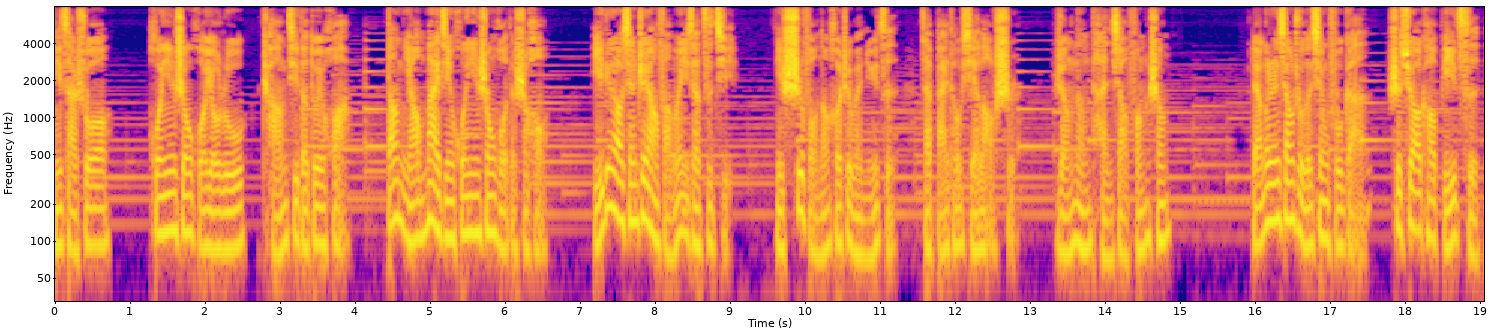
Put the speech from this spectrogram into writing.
尼采说，婚姻生活犹如长期的对话。当你要迈进婚姻生活的时候，一定要先这样反问一下自己：你是否能和这位女子在白头偕老时，仍能谈笑风生？两个人相处的幸福感，是需要靠彼此。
